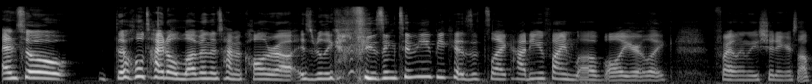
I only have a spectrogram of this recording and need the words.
And so the whole title love in the time of cholera is really confusing to me because it's like how do you find love while you're like violently shitting yourself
